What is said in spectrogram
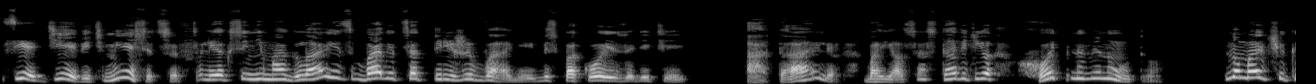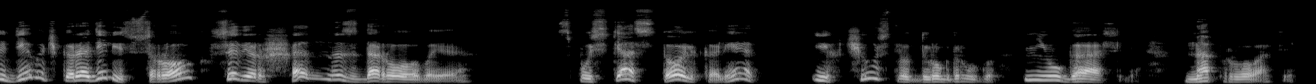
Все девять месяцев Лекси не могла избавиться от переживаний, беспокоясь за детей. А Тайлер боялся оставить ее хоть на минуту. Но мальчик и девочка родились в срок, совершенно здоровые. Спустя столько лет их чувства друг к другу не угасли. Напротив,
